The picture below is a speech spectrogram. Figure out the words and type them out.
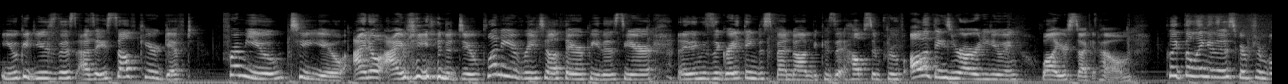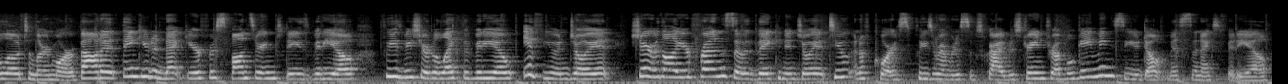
you could use this as a self care gift from you to you. I know I've needed to do plenty of retail therapy this year, and I think this is a great thing to spend on because it helps improve all the things you're already doing while you're stuck at home. Click the link in the description below to learn more about it. Thank you to Netgear for sponsoring today's video. Please be sure to like the video if you enjoy it, share it with all your friends so they can enjoy it too, and of course, please remember to subscribe to Strange Rebel Gaming so you don't miss the next video.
